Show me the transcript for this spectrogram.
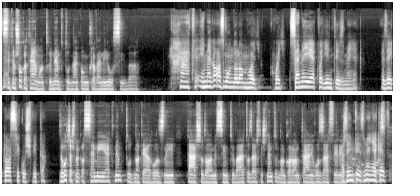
szerintem sokat elmond, hogy nem tudnánk magunkra venni jó szívvel. Hát én meg azt gondolom, hogy, hogy személyek vagy intézmények. Ez egy klasszikus vita. De bocsáss meg, a személyek nem tudnak elhozni társadalmi szintű változást, és nem tudnak garantálni hozzáférést. Az intézményeket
